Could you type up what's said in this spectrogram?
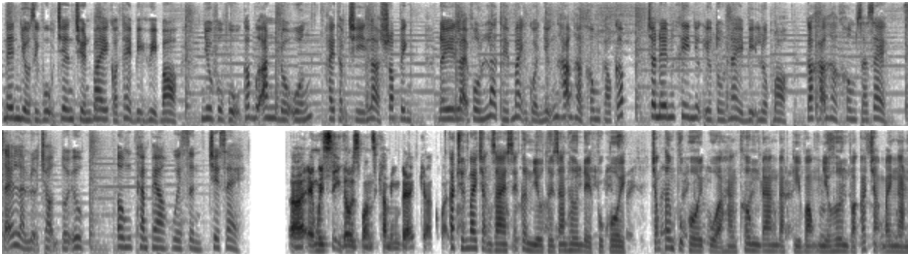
nên nhiều dịch vụ trên chuyến bay có thể bị hủy bỏ như phục vụ các bữa ăn, đồ uống hay thậm chí là shopping. Đây lại vốn là thế mạnh của những hãng hàng không cao cấp, cho nên khi những yếu tố này bị lược bỏ, các hãng hàng không giá rẻ sẽ là lựa chọn tối ưu. Ông Campbell Wilson chia sẻ. Các chuyến bay chặng dài sẽ cần nhiều thời gian hơn để phục hồi. Trọng tâm phục hồi của hàng không đang đặt kỳ vọng nhiều hơn vào các chặng bay ngắn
